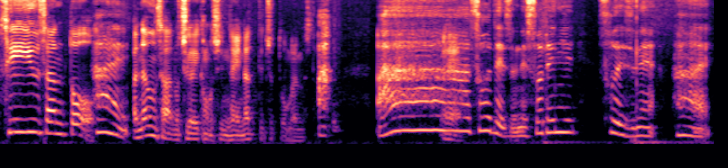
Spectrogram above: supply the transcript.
声優さんとはい。アナウンサーの違いかもしれないなってちょっと思いました。ああー、ええ。そうですね。それにそうですね。はい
